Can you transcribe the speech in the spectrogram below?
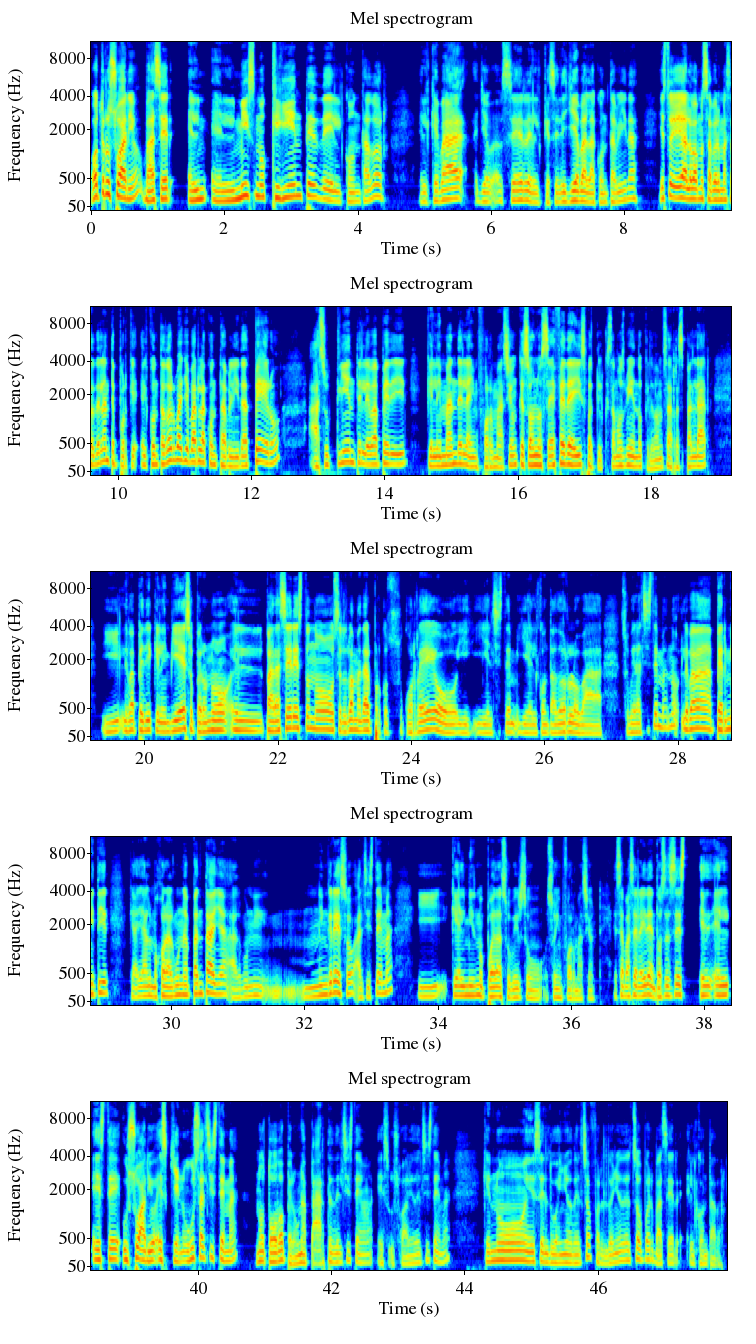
otro usuario va a ser el mismo cliente del contador el que va a ser el que se le lleva la contabilidad. Esto ya lo vamos a ver más adelante, porque el contador va a llevar la contabilidad, pero a su cliente le va a pedir que le mande la información que son los FDIs, porque lo que estamos viendo, que le vamos a respaldar, y le va a pedir que le envíe eso, pero no, el, para hacer esto no se los va a mandar por su correo y, el sistema y el contador lo va a subir al sistema, no, le va a permitir que haya a lo mejor alguna pantalla, algún ingreso al sistema y que él mismo pueda subir su, información. Esa va a ser la idea. Entonces, es, este usuario es quien usa el sistema, no todo, pero una parte del sistema es usuario del sistema, que no es el dueño del software. El dueño del software va a ser el contador.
